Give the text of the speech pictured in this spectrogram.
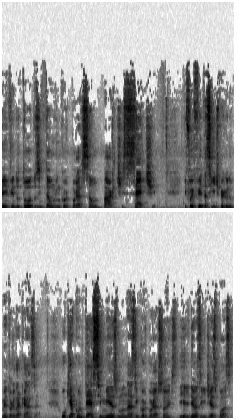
bem-vindo todos. Então, incorporação parte 7. E foi feita a seguinte pergunta para o mentor da casa: O que acontece mesmo nas incorporações? E ele deu a seguinte resposta.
